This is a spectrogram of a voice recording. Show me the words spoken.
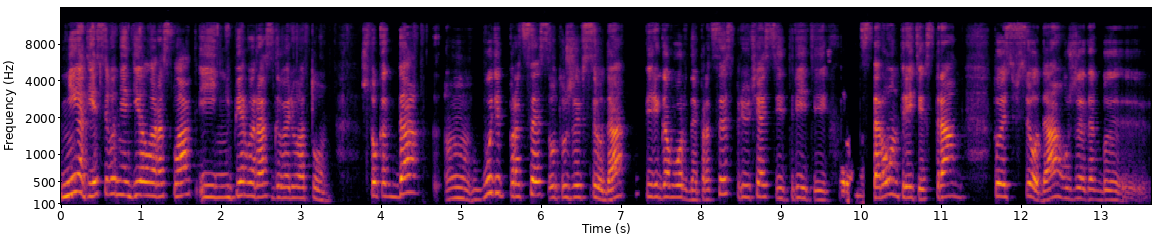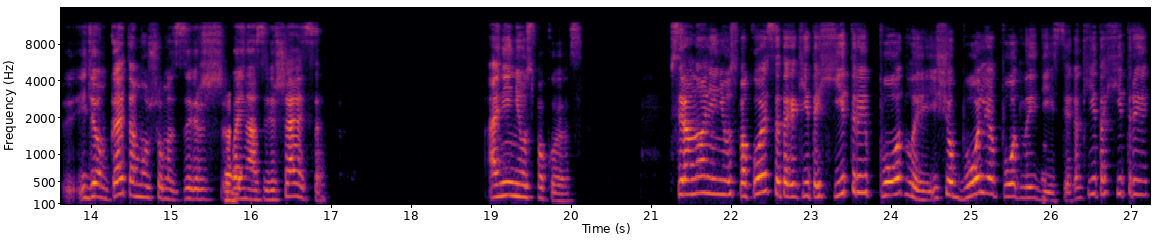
Нет, я сегодня делала расклад и не первый раз говорю о том, что когда м, будет процесс, вот уже все, да, переговорный процесс при участии третьих сторон, третьих стран, то есть все, да, уже как бы э, идем к этому, что мы заверш... Да. война завершается, они не успокоятся. Все равно они не успокоятся, это какие-то хитрые, подлые, еще более подлые действия, какие-то хитрые,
